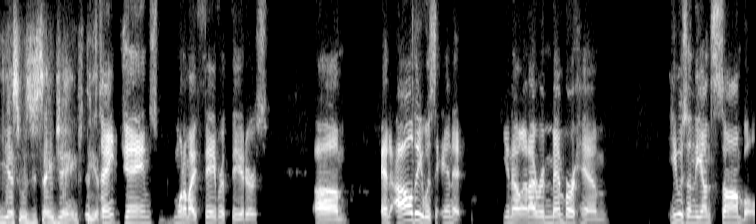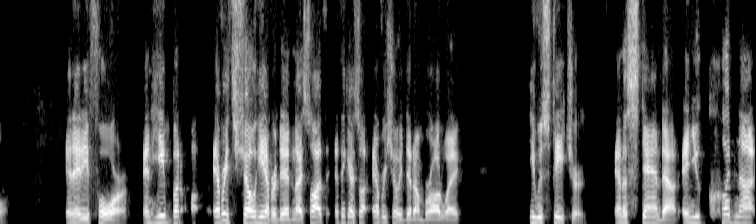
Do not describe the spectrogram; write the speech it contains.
Yes, it was the St. James Theater. St. James, one of my favorite theaters. Um, and Alde was in it, you know, and I remember him. He was in the ensemble in '84, and he, but every show he ever did, and I saw, I think I saw every show he did on Broadway. He was featured and a standout, and you could not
